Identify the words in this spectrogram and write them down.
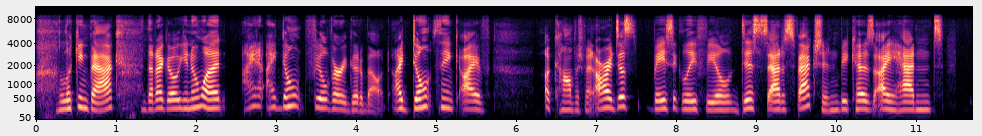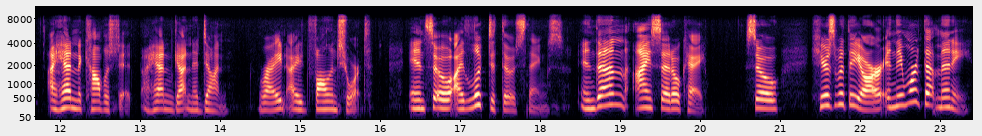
looking back that I go, you know what? I I don't feel very good about. I don't think I've accomplishment or I just basically feel dissatisfaction because I hadn't I hadn't accomplished it. I hadn't gotten it done, right? I'd fallen short. And so I looked at those things. And then I said, okay. So here's what they are, and they weren't that many,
